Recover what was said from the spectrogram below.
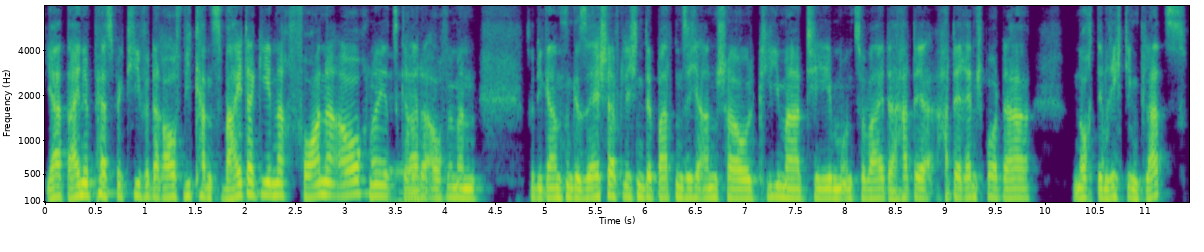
ja, deine Perspektive darauf? Wie kann es weitergehen nach vorne auch? Ne? Jetzt ja. gerade auch, wenn man so die ganzen gesellschaftlichen Debatten sich anschaut, Klimathemen und so weiter. Hat der, hat der Rennsport da noch den richtigen Platz?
